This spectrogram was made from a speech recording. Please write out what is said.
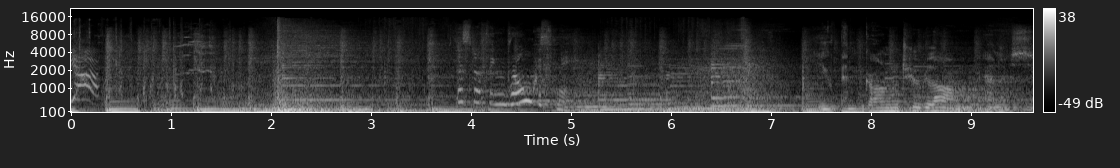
Yeah! There's nothing wrong with me. You've been gone too long, Alice.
